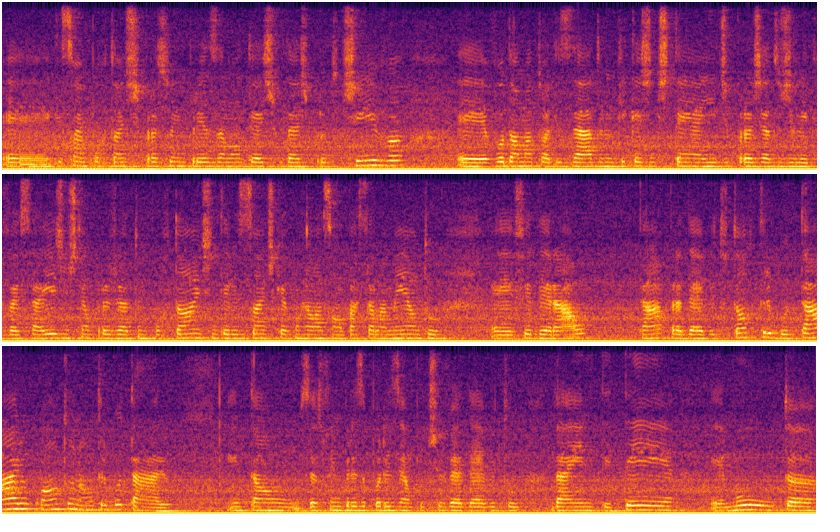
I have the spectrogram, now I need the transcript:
é, que são importantes para sua empresa manter a atividade produtiva. É, vou dar uma atualizada no que, que a gente tem aí de projeto de lei que vai sair. A gente tem um projeto importante, interessante, que é com relação ao parcelamento é, federal, tá? Para débito tanto tributário quanto não tributário. Então, se a sua empresa, por exemplo, tiver débito da NTT, é, multa,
